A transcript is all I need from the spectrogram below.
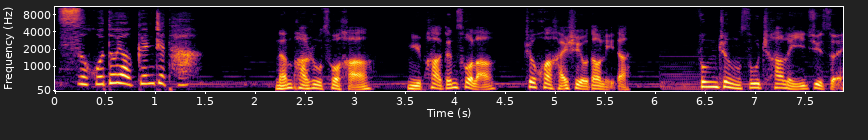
死活都要跟着他。男怕入错行，女怕跟错郎，这话还是有道理的。”风正苏插了一句嘴，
